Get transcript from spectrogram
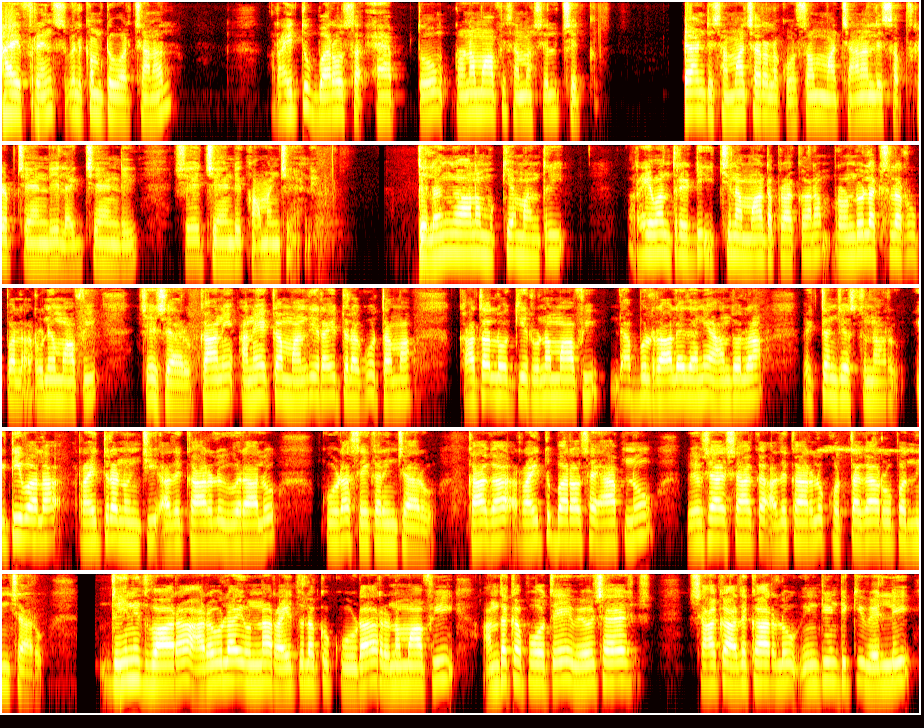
Hi friends welcome to our channel Rythu Bharosa యాప్తో రుణమాఫీ సమస్యలు check ఇలాంటి సమాచారాల కోసం మా ఛానల్ని సబ్స్క్రైబ్ చేయండి లైక్ చేయండి షేర్ చేయండి కామెంట్ చేయండి. తెలంగాణ ముఖ్యమంత్రి రేవంత్ రెడ్డి ఇచ్చిన మాట ప్రకారం రెండు లక్షల రూపాయల రుణమాఫీ చేశారు. కానీ అనేక మంది రైతులకు తమ ఖాతాలోకి రుణమాఫీ డబ్బులు రాలేదని ఆందోళన వ్యక్తం చేస్తున్నారు. ఇటీవల రైతుల నుంచి అధికారులు వివరాలు కూడా సేకరించారు. కాగా రైతు భరోసా యాప్ను వ్యవసాయ శాఖ అధికారులు కొత్తగా రూపొందించారు. దీని ద్వారా అరువులై ఉన్న రైతులకు కూడా రుణమాఫీ అందకపోతే వ్యవసాయ శాఖ అధికారులు ఇంటింటికి వెళ్ళి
